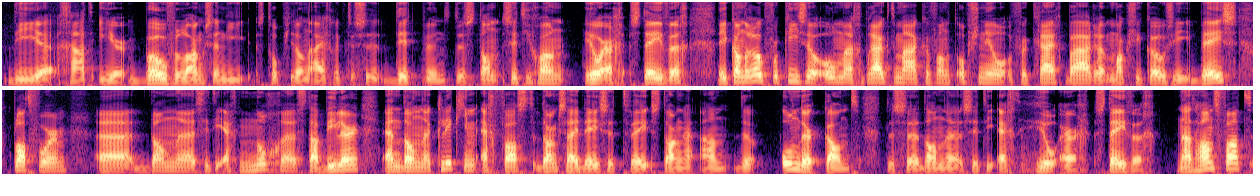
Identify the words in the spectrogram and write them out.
die gaat hier bovenlangs. En die stop je dan eigenlijk tussen dit punt. Dus dan zit hij gewoon heel erg stevig. Je kan er ook voor kiezen om uh, gebruik te maken van het optioneel verkrijgbare Maxi Cozy Base platform. Uh, dan uh, zit hij echt nog stabieler. En dan klik je hem echt vast dankzij deze twee stangen aan de onderkant. Dus dan zit hij echt heel erg stevig. Na het handvat,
